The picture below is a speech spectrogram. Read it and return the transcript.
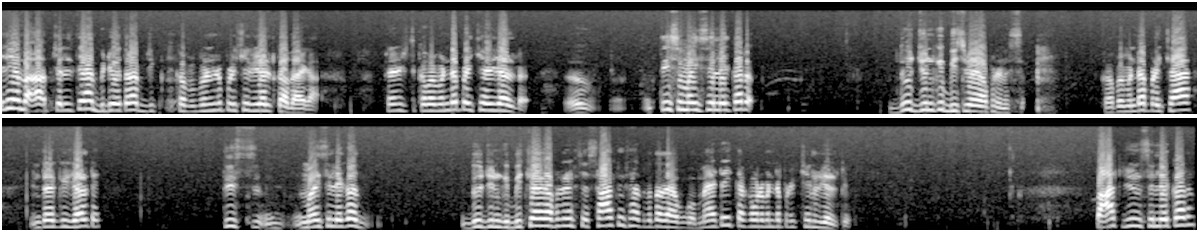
चलिए आप चलते हैं वीडियो तरफ़ कवर्मेंटल परीक्षा रिज़ल्ट कब आएगा? फ्रेंड्स कवर्मेंटल परीक्षा रिज़ल्ट तीस मई से लेकर दो जून के बीच में आएगा फ्रेंड्स कवर्मेंटल परीक्षा इंटर की रिज़ल्ट तीस मई से लेकर दो जून के बीच में आएगा फ्रेंड्स साथ ही साथ बता दें आपको मैट्रिक का कवर्मेंटल परीक्षा रिज़ल्ट पाँच जून से लेकर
